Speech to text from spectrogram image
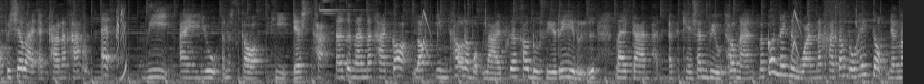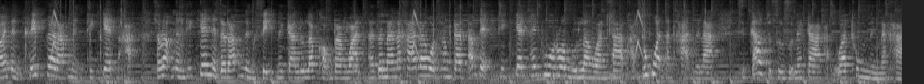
Official Line Account นะคะ at viu underscore th ค่ะ หลังจากนั้นนะคะก็ล็อกอินเข้าระบบ Line เพื่อเข้าดูซีรีส์หรือรายการผ่านแอปพลิเคชัน Viu เท่านั้น แล้วก็ใน 1 วันนะคะ ต้องดูให้จบอย่างน้อย 1 คลิปเพื่อรับ 1 ticket นะคะสำหรับ1 ticket เนี่ยจะรับ1สิทธิ์ในการลุ้นรับของรางวัลหลังจากนั้นนะคะ ระบบทำการอัปเดต ticket ให้ผู้ร่วมลุ้นรางวัลทราบค่ะ ทุกวันอังคารเวลา 19.00นาฬิกาค่ะ หรือว่าทุ่มหนึ่งนะคะ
